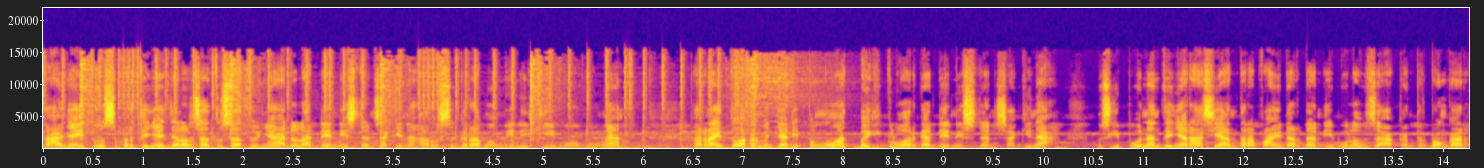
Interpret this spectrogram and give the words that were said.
Tak hanya itu, sepertinya jalan satu-satunya adalah Dennis dan Sakinah harus segera memiliki momongan. Karena itu akan menjadi penguat bagi keluarga Denis dan Sakinah. Meskipun nantinya rahasia antara Fahidar dan Ibu Lauza akan terbongkar,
